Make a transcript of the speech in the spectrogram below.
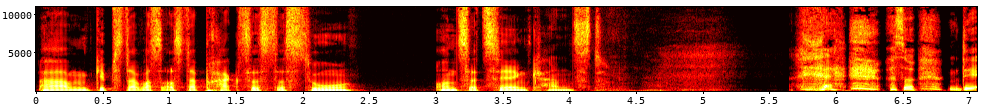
Ähm, gibt es da was aus der Praxis, das du uns erzählen kannst? Also die,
